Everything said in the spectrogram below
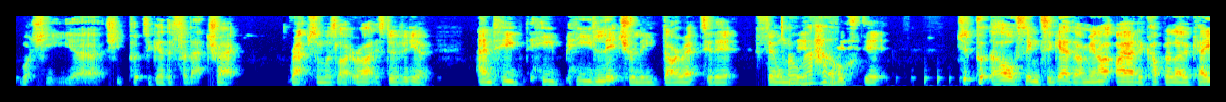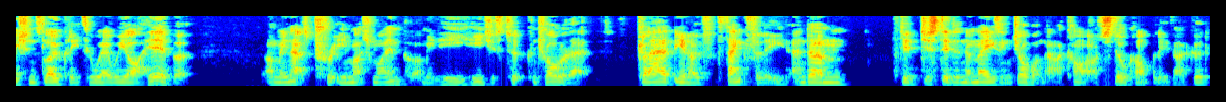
what she uh, she put together for that track, Rapson was like, right, let's do a video, and he he he literally directed it, filmed oh, it, wow. edited it, just put the whole thing together. I mean, I, I, had a couple of locations locally to where we are here, but I mean that's pretty much my input. I mean, he he just took control of that. Glad, you know, thankfully, and um, did just did an amazing job on that. I can't, I still can't believe how good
